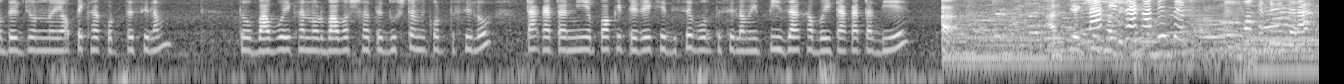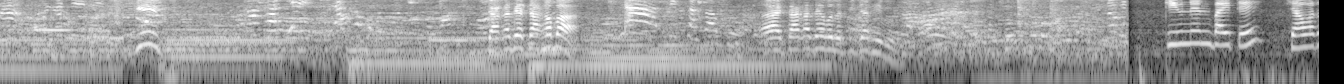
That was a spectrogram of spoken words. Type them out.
ওদের জন্যই অপেক্ষা করতেছিলাম। তো বাবু এখানে ওর বাবার সাথে দুষ্টামি করতেছিল টাকাটা নিয়ে পকেটে রেখে দিছে বলতেছিল আমি পিৎজা খাব এই টাকাটা দিয়ে। আর কে কি খাবে? টাকা দিছে পকেটের ভিতরে রাখছে। গিফট টাকা দিয়ে চা খাবা? এই, টাকা বলে খাইবো। বাইটে যাওয়ার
